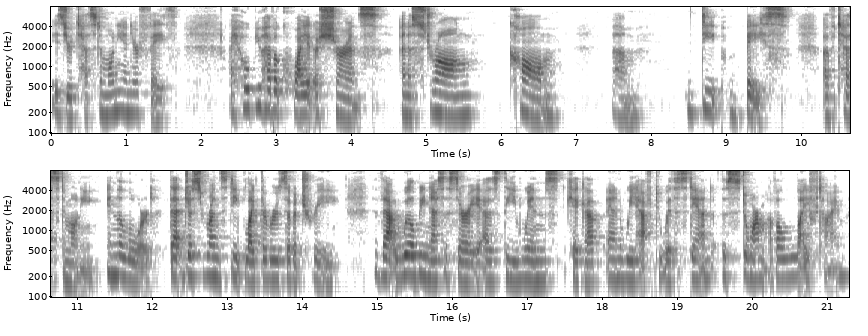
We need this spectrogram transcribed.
is your testimony and your faith. I hope you have a quiet assurance and a strong, calm, um, deep base of testimony in the Lord that just runs deep like the roots of a tree that will be necessary as the winds kick up and we have to withstand the storm of a lifetime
